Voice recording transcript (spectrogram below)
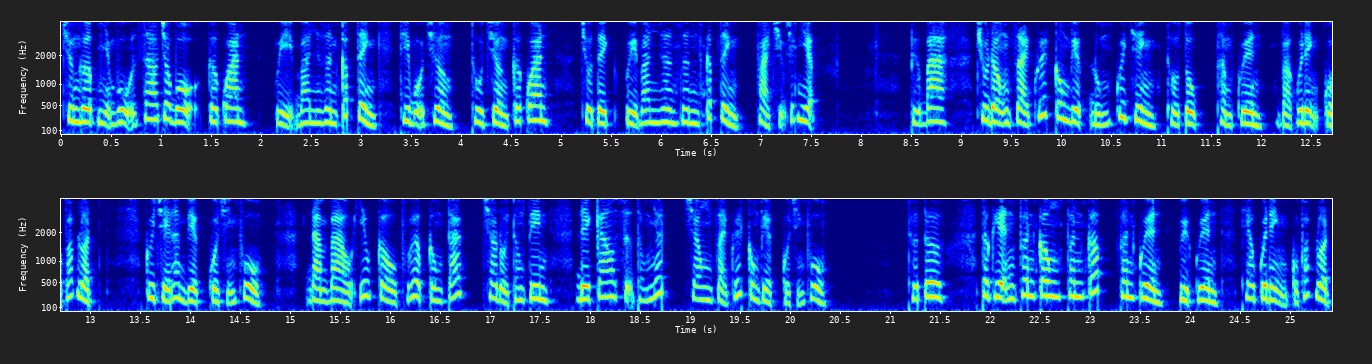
Trường hợp nhiệm vụ giao cho bộ, cơ quan, ủy ban nhân dân cấp tỉnh thì bộ trưởng, thủ trưởng cơ quan, chủ tịch ủy ban nhân dân cấp tỉnh phải chịu trách nhiệm. Thứ ba, chủ động giải quyết công việc đúng quy trình, thủ tục, thẩm quyền và quy định của pháp luật, quy chế làm việc của chính phủ, đảm bảo yêu cầu phối hợp công tác, trao đổi thông tin, đề cao sự thống nhất trong giải quyết công việc của chính phủ. Thứ tư, thực hiện phân công, phân cấp, phân quyền, ủy quyền theo quy định của pháp luật,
